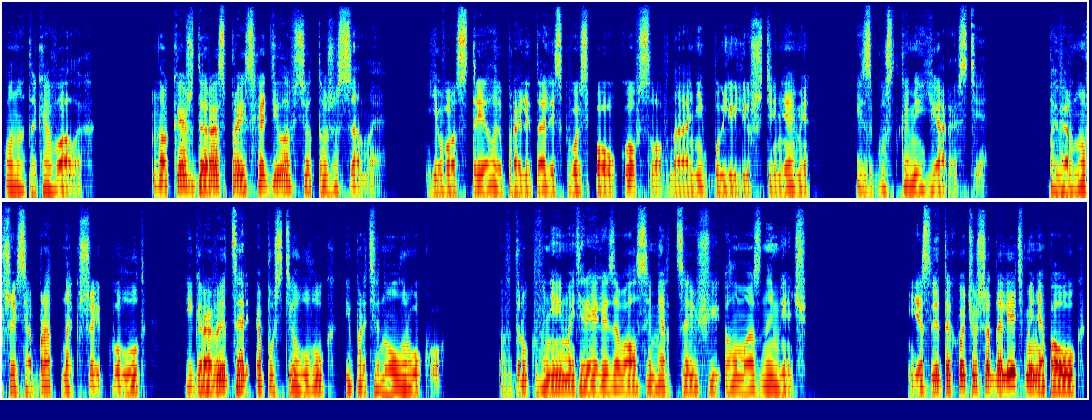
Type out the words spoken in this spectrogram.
он атаковал их. Но каждый раз происходило все то же самое. Его стрелы пролетали сквозь пауков, словно они были лишь тенями и сгустками ярости. Повернувшись обратно к шейку Лут, Игрорыцарь опустил лук и протянул руку. Вдруг в ней материализовался мерцающий алмазный меч. «Если ты хочешь одолеть меня, паук,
